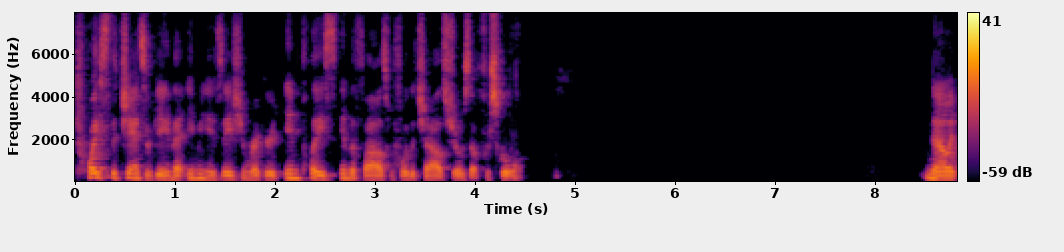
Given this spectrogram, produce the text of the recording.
twice the chance of getting that immunization record in place in the files before the child shows up for school. Now, an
